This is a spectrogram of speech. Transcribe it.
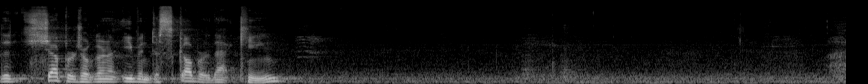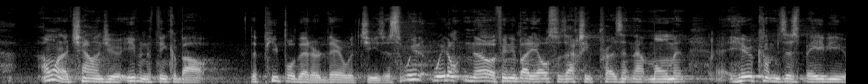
the shepherds are going to even discover that king. I want to challenge you even to think about the people that are there with Jesus. We, we don't know if anybody else was actually present in that moment. Here comes this baby,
